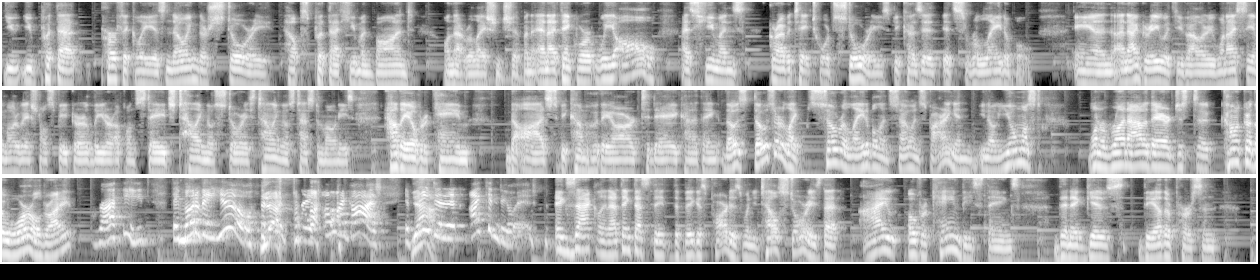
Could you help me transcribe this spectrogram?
you you put that perfectly. Is knowing their story helps put that human bond on that relationship, and and I think we're we all as humans gravitate towards stories because it it's relatable. And and I agree with you, Valery. When I see a motivational speaker, a leader up on stage telling those stories, telling those testimonies, how they overcame the odds to become who they are today kind of thing those those are like so relatable and so inspiring and you know you almost want to run out of there just to conquer the world right? Right. They motivate you. Yeah. Like oh my gosh if yeah. they did it i can do it. Exactly and i think that's the the biggest part is when you tell stories that i overcame these things then it gives the other person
